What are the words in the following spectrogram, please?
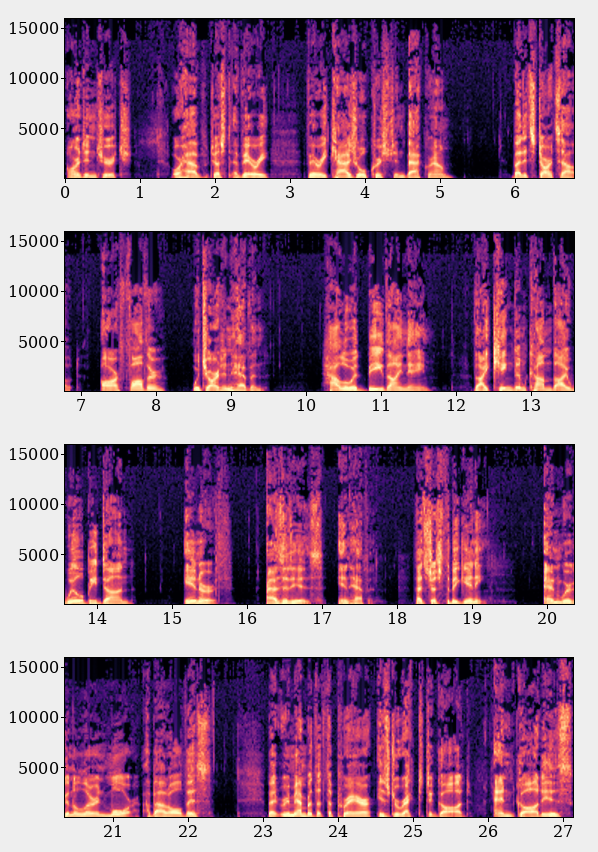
aren't in church or have just a very, very casual Christian background. But it starts out, Our Father, which art in heaven, hallowed be thy name. Thy kingdom come, thy will be done in earth as it is in heaven. That's just the beginning. And we're going to learn more about all this. But remember that the prayer is directed to God and God is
